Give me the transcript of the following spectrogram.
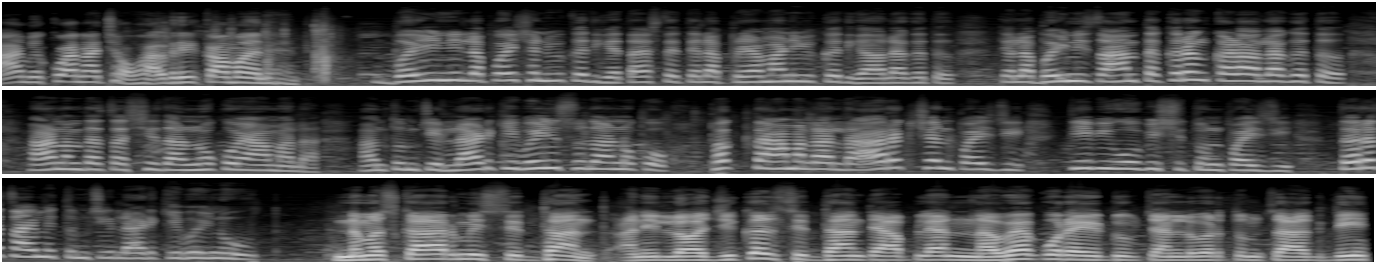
आम्ही कोणाच्या व्हाल कामा नाहीत बहिणीला पैशाने विकत घेत असते त्याला प्रेमाने विकत घ्यावं लागतं. त्याला बहिणीचं अंतकरण कळावं लागतं. आनंदाचा शिदा नको आहे आम्हाला. आणि तुमची लाडकी बहीणसुद्धा नको. फक्त आम्हाला आरक्षण पाहिजे ती बी ओबीसीतून पाहिजे. तरच आम्ही तुमची लाडकी बहीण होऊ. नमस्कार मी सिद्धांत आणि लॉजिकल सिद्धांत या आपल्या नव्या कोऱ्या यूट्यूब चॅनलवर तुमचं अगदी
